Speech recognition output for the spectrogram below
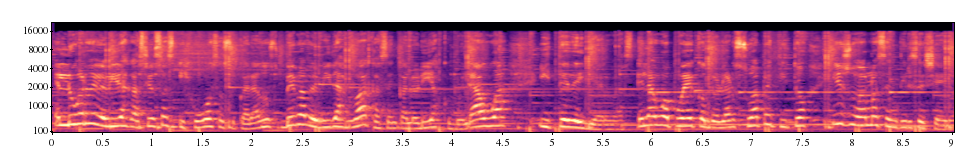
En lugar de bebidas gaseosas y jugos azucarados, beba bebidas bajas en calorías como el agua y té de hierbas. El agua puede controlar su apetito y ayudarlo a sentirse lleno,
